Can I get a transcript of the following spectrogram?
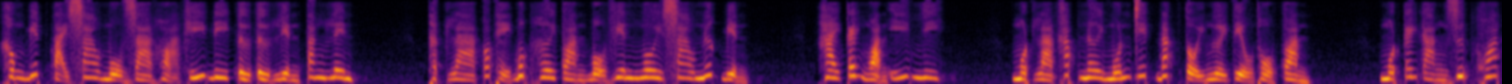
Không biết tại sao mộ già hỏa khí đi từ từ liền tăng lên. Thật là có thể bốc hơi toàn bộ viên ngôi sao nước biển. Hai cách ngoạn ý nhi. Một là khắp nơi muốn chết đắc tội người tiểu thổ toàn. Một cái càng dứt khoát.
